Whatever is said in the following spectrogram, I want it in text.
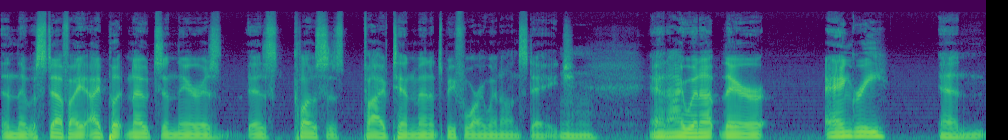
and there was stuff I, I put notes in there as as close as five ten minutes before I went on stage. Mm-hmm. and I went up there angry and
